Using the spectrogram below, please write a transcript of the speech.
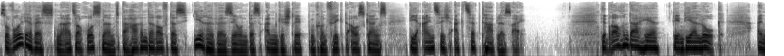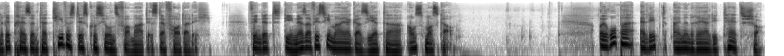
Sowohl der Westen als auch Russland beharren darauf, dass ihre Version des angestrebten Konfliktausgangs die einzig akzeptable sei. Wir brauchen daher den Dialog. Ein repräsentatives Diskussionsformat ist erforderlich, findet die Nezavissimaya Gazeta aus Moskau. Europa erlebt einen Realitätsschock,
